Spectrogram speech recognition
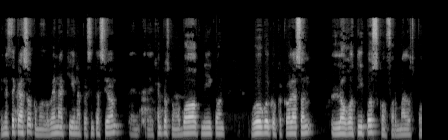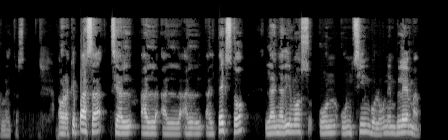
En este caso, como lo ven aquí en la presentación, ejemplos como Vogue, Nikon, Google, Coca-Cola son logotipos conformados por letras. Ahora, ¿qué pasa si al, al, texto le añadimos un, un, símbolo, un emblema,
